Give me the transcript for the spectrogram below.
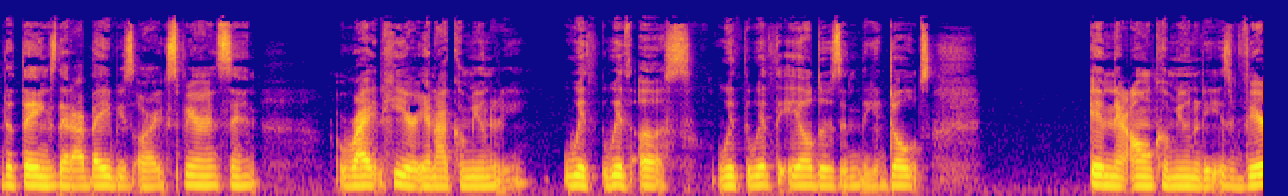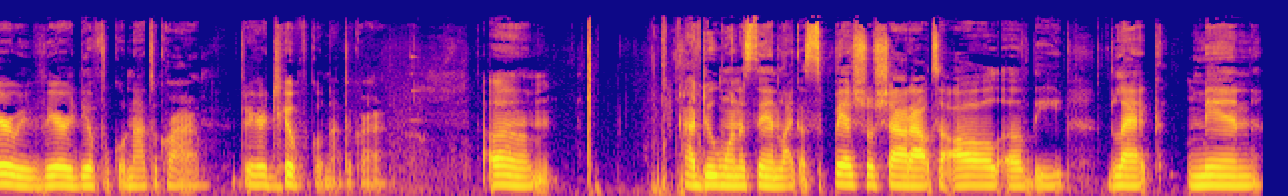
the things that our babies are experiencing right here in our community with with us with with the elders and the adults in their own community. It's very very difficult not to cry. Very difficult not to cry. Um i do want to send like a special shout out to all of the black men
